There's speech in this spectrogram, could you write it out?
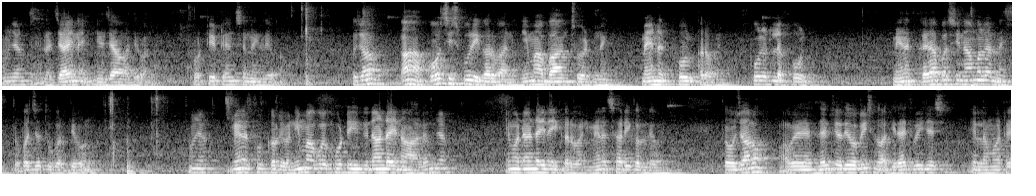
સમજાણું? એટલે જાય ને અહીંયા જવા દેવાનું. ખોટી ટેન્શન નહીં લેવાનું. તો જાઓ. હા, કોશિશ પૂરી કરવાની. એમાં બાંધછોડ નહીં. મહેનત ફૂલ કરવાની. ફૂલ એટલે ફૂલ. મહેનત કર્યા પછી ના મળે ને, તો પછી જતું કરી દેવાનું. સમજો મહેનત ફૂલ કરી લેવાની એમાં કોઈ ખોટી દાંડાઈ ના હાલે સમજો એમાં દાંડાઈ નહીં કરવાની. મહેનત સારી કરી લેવાની. તો ચાલો, હવે લેક્ચર દેવા બેસીશું તો આખી રાત વહી જશે. એટલા માટે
